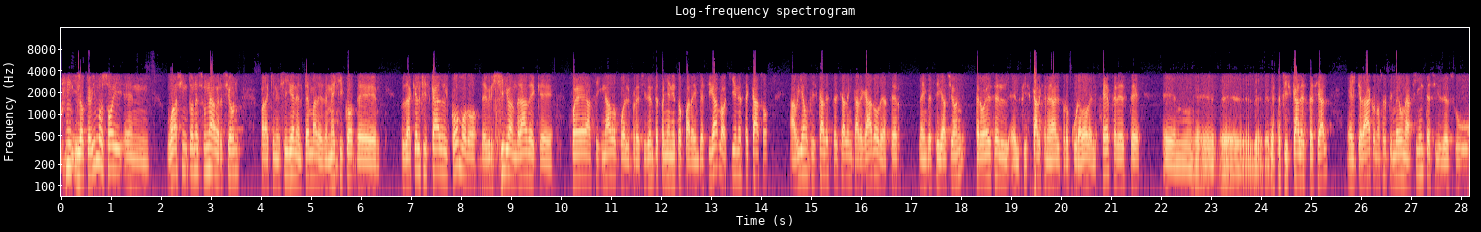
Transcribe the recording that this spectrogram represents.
Y lo que vimos hoy en Washington es una versión, para quienes siguen el tema desde México, de, pues, de aquel fiscal cómodo de Virgilio Andrade que fue asignado por el presidente Peña Nieto para investigarlo. Aquí en este caso había un fiscal especial encargado de hacer la investigación, pero es el, fiscal general, el procurador, el jefe de este, de este fiscal especial, el que da a conocer primero una síntesis de su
